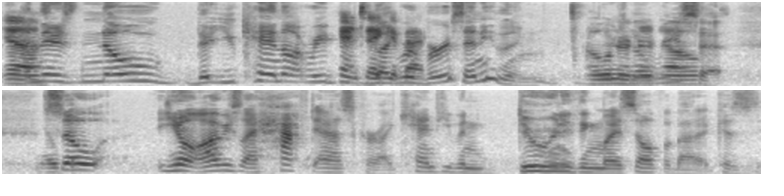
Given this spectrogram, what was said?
Yeah. And there's no that you cannot re- Can't take like it back. reverse anything. Oh, There's no, no, no. reset. Nope. So you know, obviously, I have to ask her. I can't even do anything myself about it because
